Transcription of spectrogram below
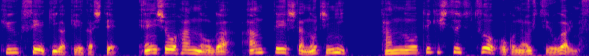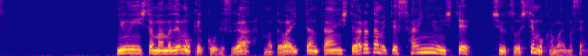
急性期が経過して炎症反応が安定した後に胆の摘出術を行う必要があります。入院したままでも結構ですが、または一旦退院して改めて再入院して手術をしても構いません。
